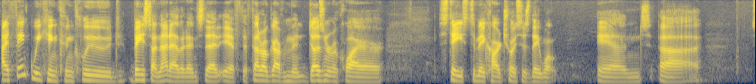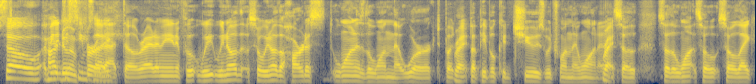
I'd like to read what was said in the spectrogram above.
I think we can conclude, based on that evidence, that if the federal government doesn't require states to make hard choices, they won't. And uh, so, I mean, Hard it to just seems infer like that though, right? I mean, if we we know that, so we know the hardest one is the one that worked, but Right. but people could choose which one they wanted. Right. So so the one so so like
